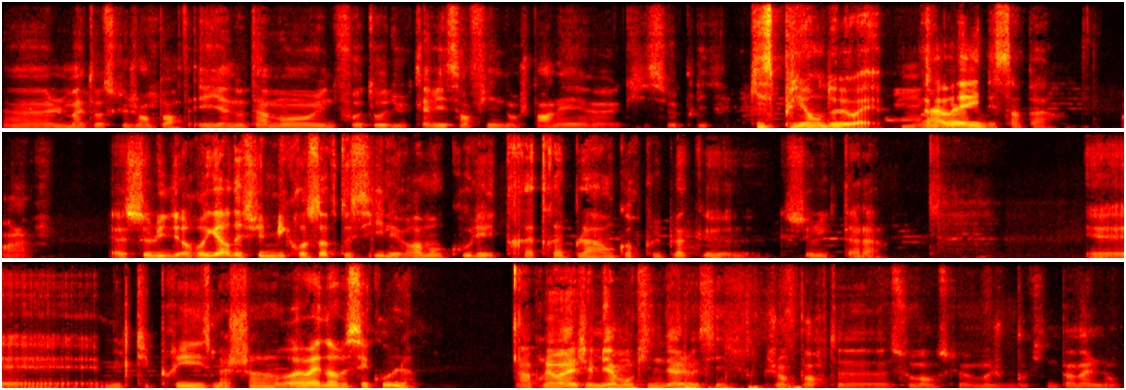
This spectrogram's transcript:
le matos que j'emporte. Et il y a notamment une photo du clavier sans fil dont je parlais qui se plie. Qui se plie en deux, ouais. Ah ouais, il est sympa. Voilà. Euh, celui de, regardez celui de Microsoft aussi, il est vraiment cool, il est très très plat, encore plus plat que, celui que tu as là. Multiprise, machin. Ouais, ouais, non, mais c'est cool. Après, ouais, j'aime bien mon Kindle aussi. J'en porte euh, souvent parce que moi je bouquine pas mal. Donc,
